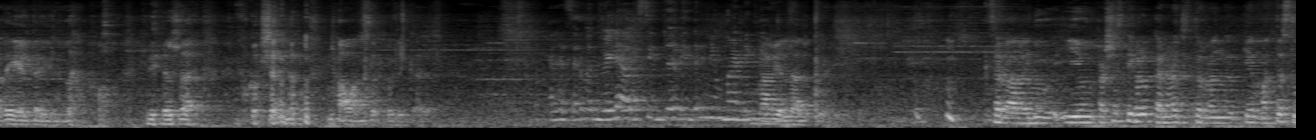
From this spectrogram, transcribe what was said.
ಅದೇ ಹೇಳ್ತಾ ಇದ್ದೀನಲ್ಲ ಇದೆಲ್ಲ ಕ್ವಶನ್ ನಾವು ಆನ್ಸರ್ ಕೊಡ್ಲಿಕ್ಕೆ ಅಲ್ಲ ಸರ್ ಒಂದ್ ವೇಳೆ ಅವ್ರು ಸಿದ್ಧರಿದ್ರೆ ನೀವು ಮಾಡ್ಲಿಕ್ಕೆ ನಾವೆಲ್ಲದಕ್ಕೂ. ಸರ್ ಇದು ಈ ಒಂದು ಪ್ರಶಸ್ತಿಗಳು ಕನ್ನಡ ಚಿತ್ರರಂಗಕ್ಕೆ ಮತ್ತಷ್ಟು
